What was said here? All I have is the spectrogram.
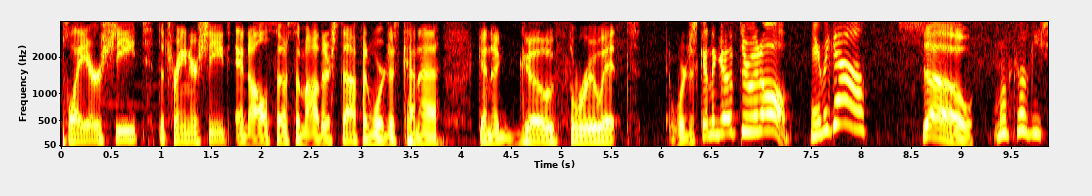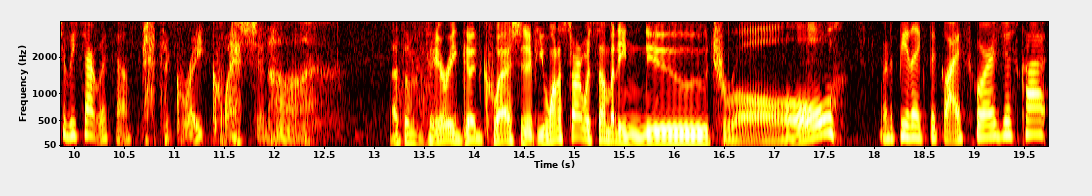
player sheet, the trainer sheet, and also some other stuff, and we're just kind of gonna go through it. We're just gonna go through it all. Here we go. So What Pokey should we start with though? that's a great question, huh? That's a very good question. If you want to start with somebody neutral, Would it be like the Gliscor I just caught,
